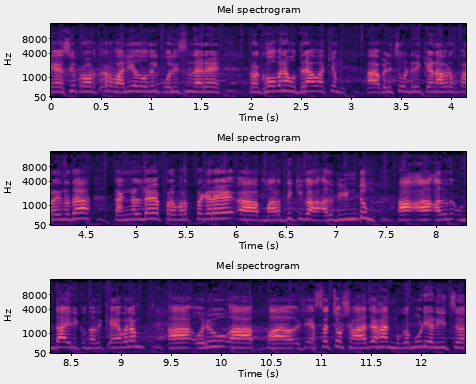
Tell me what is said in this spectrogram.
കെ എസ് യു പ്രവർത്തകർ വലിയ തോതിൽ പോലീസിന് നേരെ പ്രകോപന മുദ്രാവാക്യം വിളിച്ചുകൊണ്ടിരിക്കുകയാണ്. അവർ പറയുന്നത് തങ്ങളുടെ പ്രവർത്തകരെ മർദ്ദിക്കുക. അത് വീണ്ടും അത് ഉണ്ടായിരിക്കുന്നു. അത് കേവലം ഒരു എസ് എച്ച് ഒ ഷാജഹാൻ മുഖംമൂടി അണിയിച്ച്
